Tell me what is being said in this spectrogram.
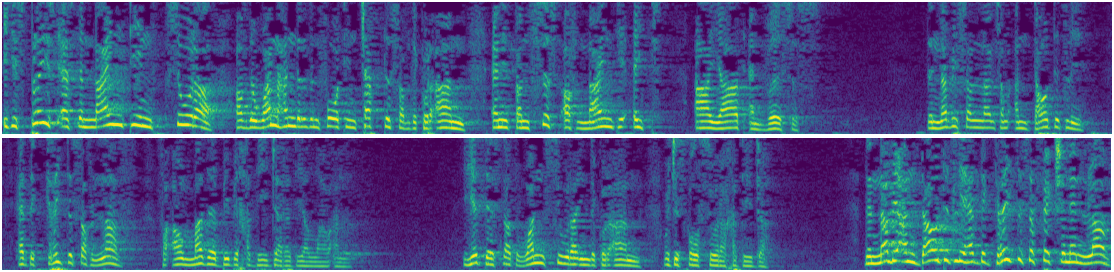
It is placed as the 19th surah of the 114 chapters of the Quran and it consists of 98 ayat and verses. The Nabi Sallallahu Alaihi Wasallam undoubtedly had the greatest of love for our mother Bibi Khadija radiallahu anha. Yet there's not one surah in the Quran which is called Surah Khadija. The Nabi undoubtedly had the greatest affection and love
